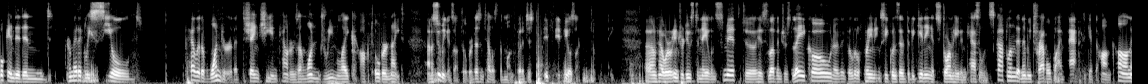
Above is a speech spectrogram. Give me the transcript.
bookended and hermetically sealed pellet of wonder that Shang Chi encounters on one dreamlike October night. I'm assuming it's October. It doesn't tell us the month, but it just it, it feels like October. Um, now we're introduced to Nayland Smith, to his love interest Leiko, the, the little framing sequence there at the beginning at Stormhaven Castle in Scotland, and then we travel by map to get to Hong Kong,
